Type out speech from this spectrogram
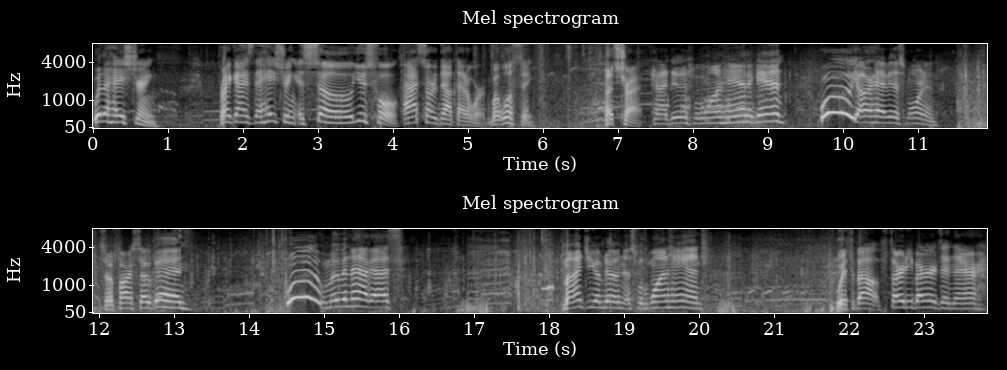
with a hay string? Right guys, the hay string is so useful. I sort of doubt that'll work, but we'll see. Let's try it. Can I do this with one hand again? Woo, y'all are heavy this morning. So far so good. Woo, moving now, guys. Mind you, I'm doing this with one hand with about 30 birds in there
